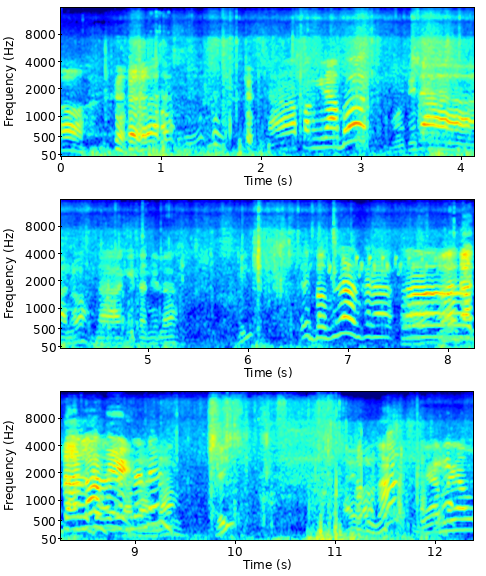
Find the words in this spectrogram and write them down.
Oh. Napangilabot. Buti na, ano, nakakita nila. Eh, bago lang, kana, ka, dadaan lang eh. Dadaan lang. Eh? Ayaw. na? Kaya maya ko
